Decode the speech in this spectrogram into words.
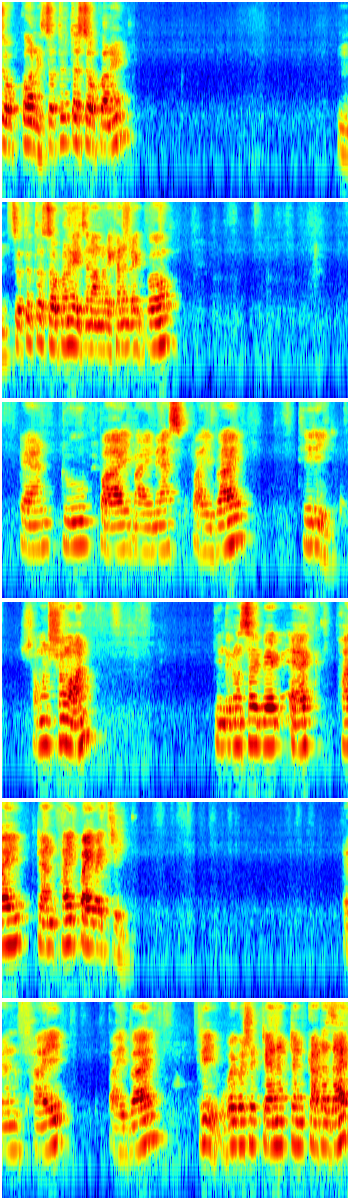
চৌকোণে চতুর্থ হুম, চতুর্থ চৌকোণে এই জন্য আমরা এখানে লিখব tan two pi minus pi by three সমান সমান তিন দুগুণ ছয় ব্যাগ, এক five tan five pi by three tan five pi by three উভয় পাশে টেন আর টেন কাটা যায়।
